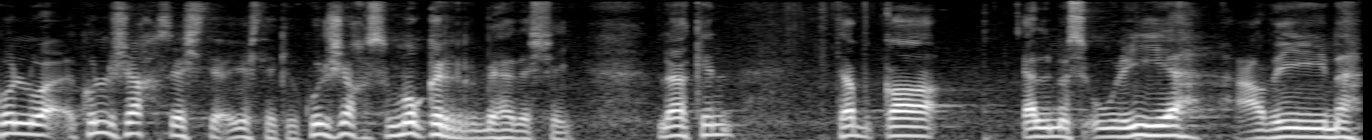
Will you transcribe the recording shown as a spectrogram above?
كل كل شخص يشتكي. كل شخص مقر بهذا الشيء. لكن تبقى المسؤولية عظيمة.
